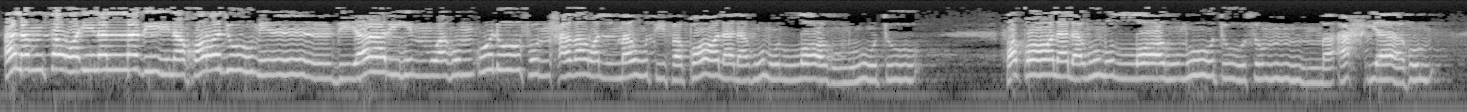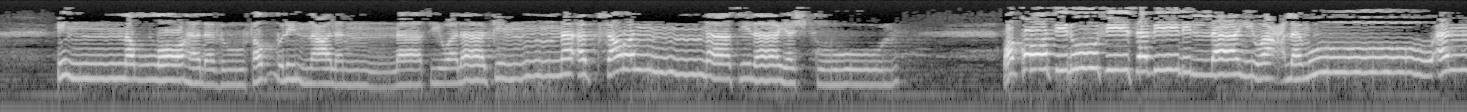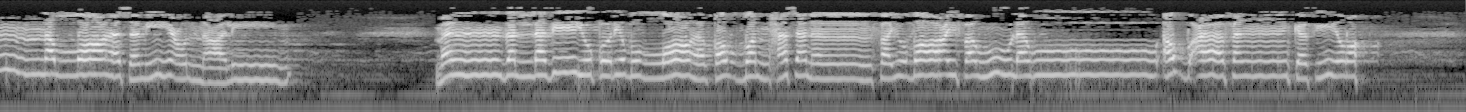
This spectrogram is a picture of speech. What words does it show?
أَلَمْ تَرَ إِلَى الَّذِينَ خَرَجُوا مِن دِيَارِهِمْ وَهُمْ أُلُوفٌ حَذَرَ الْمَوْتِ فَقَالَ لَهُمُ اللَّهُ مُوتُوا. فَقَالَ لَهُمُ اللَّهُ مُوتُوا ثُمَّ أَحْيَاهُمْ. إِنَّ اللَّهَ لَذُو فَضْلٍ عَلَى النَّاسِ وَلَكِنَّ أَكْثَرَ النَّاسِ لَا يَشْكُرُونَ. وَقَاتِلُوا فِي سَبِيلِ اللَّهِ وَاعْلَمُوا أَنَّ اللَّهَ سَمِيعٌ عَلِيمٌ. مَنْ ذَا الَّذِي يُقْرِضُ اللَّهَ قَرْضًا حَسَنًا فَيُضَاعِفَهُ لَهُ أَضْعَافًا كَثِيرَةً.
